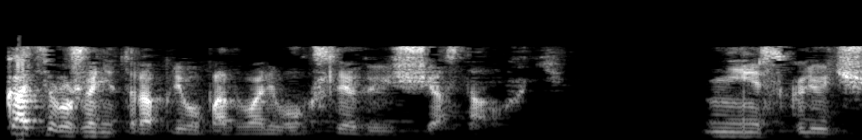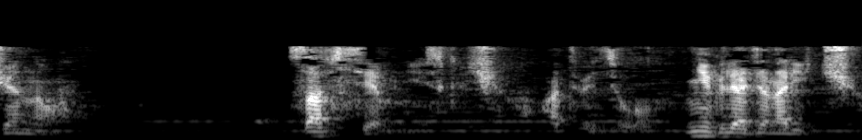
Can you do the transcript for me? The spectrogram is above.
Катер уже неторопливо подваливал к следующей остановке. «Не исключено». «Совсем не исключено», — ответил он, не глядя на Риччо.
